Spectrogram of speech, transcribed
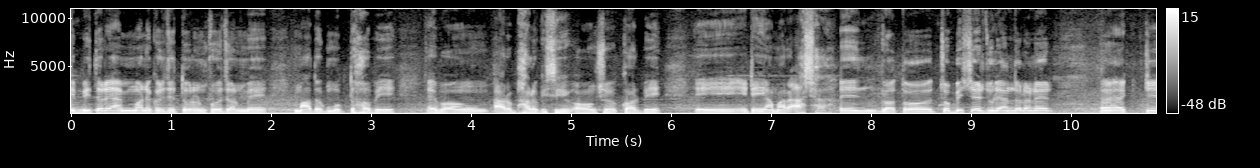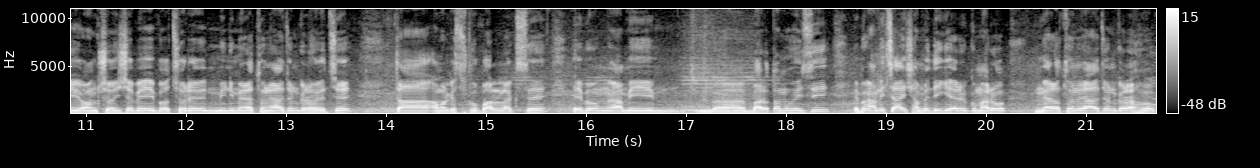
এর ভিতরে আমি মনে করি যে তরুণ প্রজন্মে মাদক মুক্ত হবে এবং আরও ভালো কিছু অংশ করবে, এই, এটাই আমার আশা। এই গত চব্বিশের জুলাই আন্দোলনের একটি অংশ হিসেবে এই বছরে মিনি ম্যারাথনের আয়োজন করা হয়েছে। তা আমার কাছে খুব ভালো লাগছে এবং আমি বারোতম হয়েছি এবং আমি চাই সামনের দিকে এরকম আরও ম্যারাথনের আয়োজন করা হোক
